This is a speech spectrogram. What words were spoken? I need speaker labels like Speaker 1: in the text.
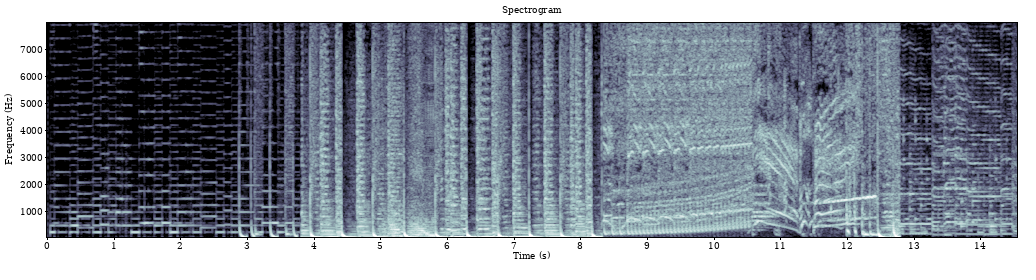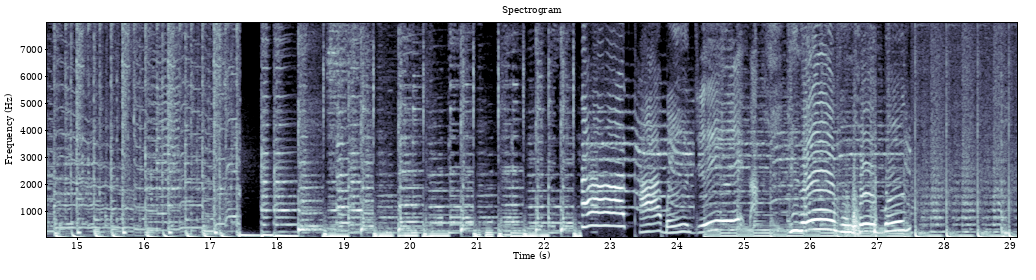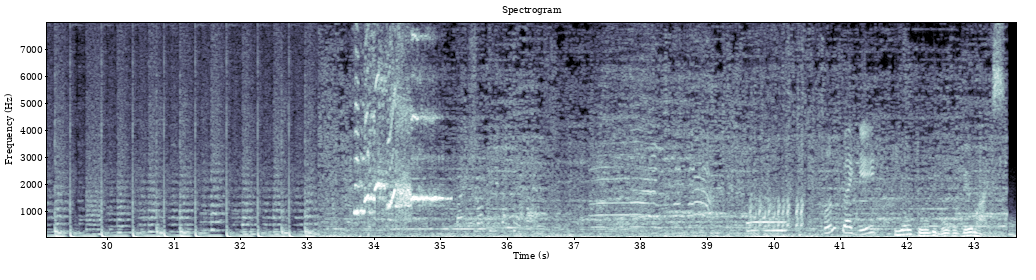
Speaker 1: Ah, tá, bandida De novo roubando
Speaker 2: gay.
Speaker 3: YouTube Burro demais.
